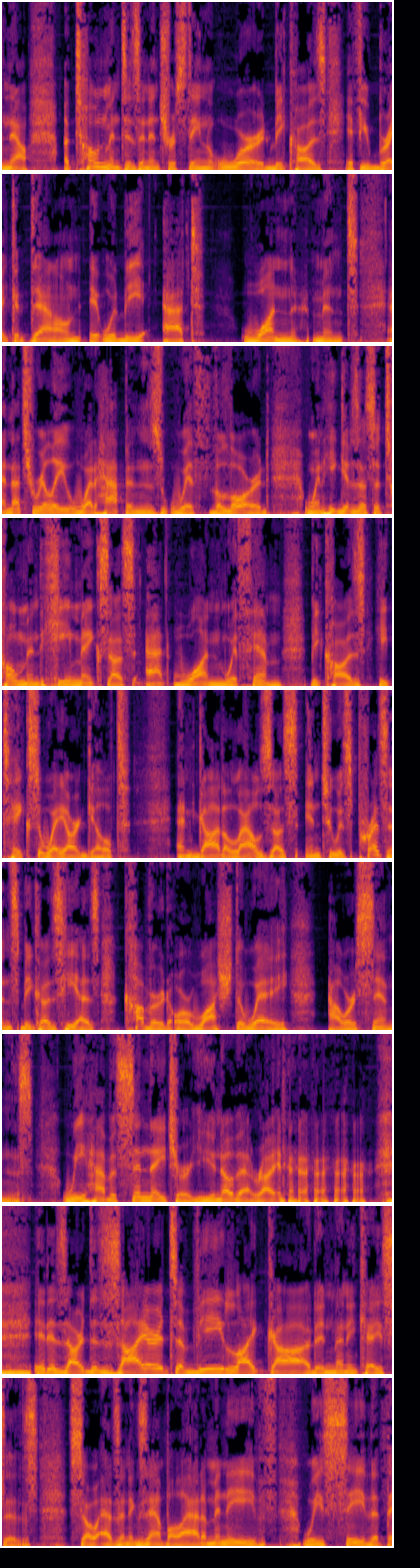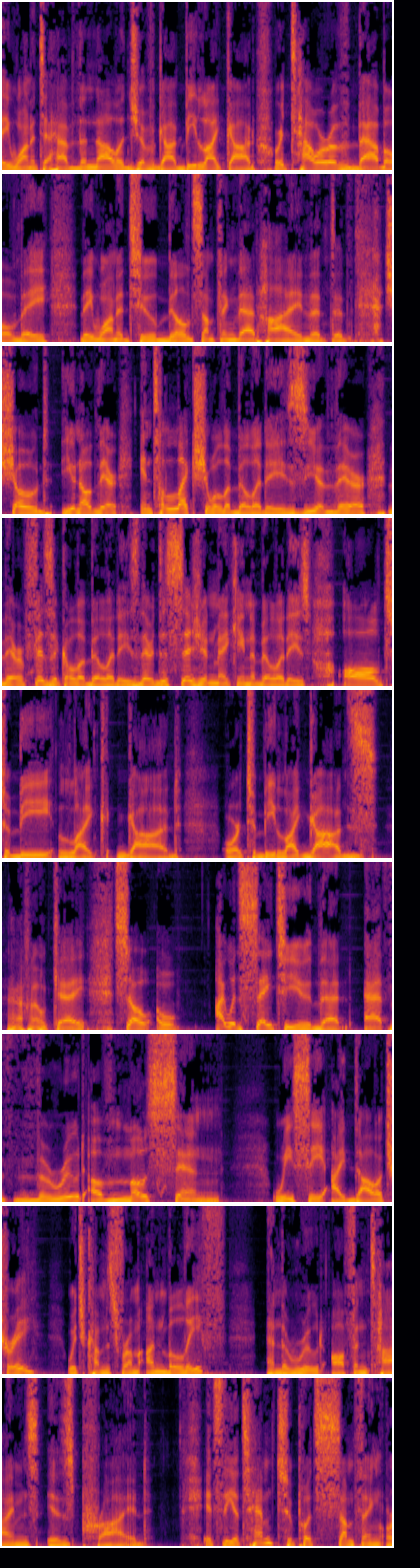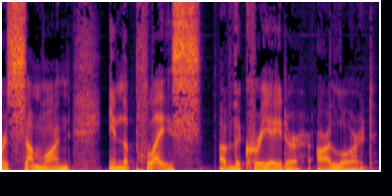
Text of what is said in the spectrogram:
Now, atonement is an interesting word because if you break it down, it would be at one mint. And that's really what happens with the Lord. When He gives us atonement, He makes us at one with Him because He takes away our guilt and God allows us into His presence because He has covered or washed away our sins. We have a sin nature. You know that, right? it is our desire to be like God in many cases. So, as an example, Adam and Eve, we see that they wanted to have the knowledge of God, be like God, or Tower of Babel. They, they wanted to build something that high that, that showed, you know, their intellectual abilities, their, their physical abilities, their decision making abilities, all to be like God or to be like gods. okay? So, I would say to you that at the root of most sin, we see idolatry, which comes from unbelief, and the root oftentimes is pride. It's the attempt to put something or someone in the place of the Creator, our Lord.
